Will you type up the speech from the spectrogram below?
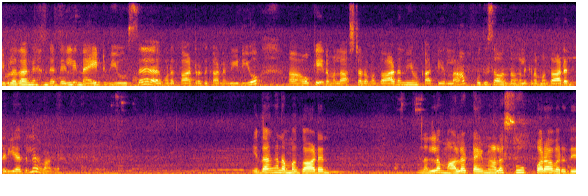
இவ்வளோதாங்க இந்த டெல்லி நைட் வியூஸை உங்களை காட்டுறதுக்கான வீடியோ ஓகே நம்ம லாஸ்ட்டாக நம்ம கார்டனையும் காட்டிடலாம். புதுசாக வந்தவங்களுக்கு நம்ம கார்டன் தெரியாதுல்ல? வாங்க. இதாங்க நம்ம கார்டன் நல்ல மழை டைம்னால சூப்பராக வருது.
